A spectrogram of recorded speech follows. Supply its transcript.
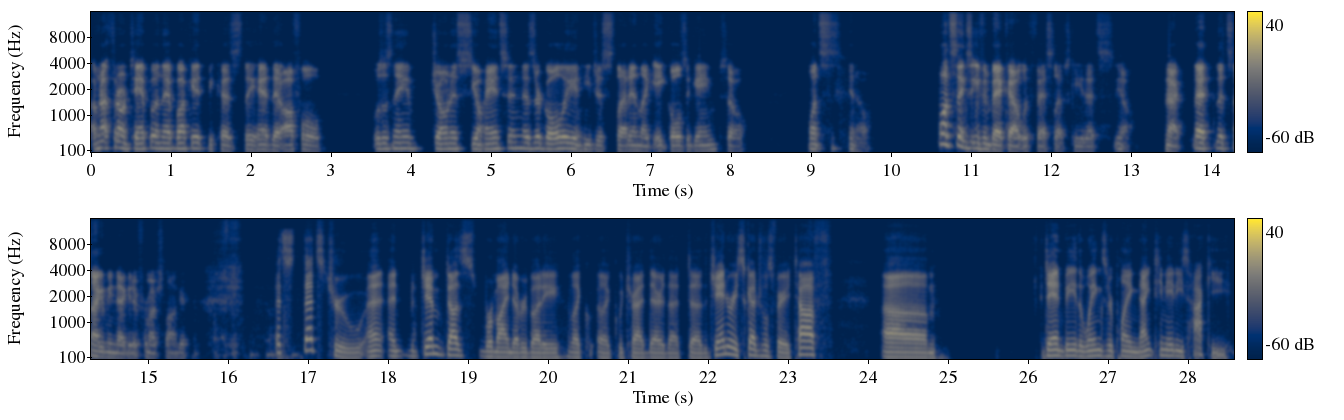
I'm not throwing Tampa in that bucket because they had that awful, what was his name? Jonas Johansson as their goalie, and he just let in like eight goals a game. So once, you know, once things even back out with Vasilevskiy, that's, you know, not that that's not gonna be negative for much longer. It's that's true, and, and Jim does remind everybody, like like we tried there, that uh, the January schedule is very tough. Um, Dan B, the Wings are playing 1980s hockey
